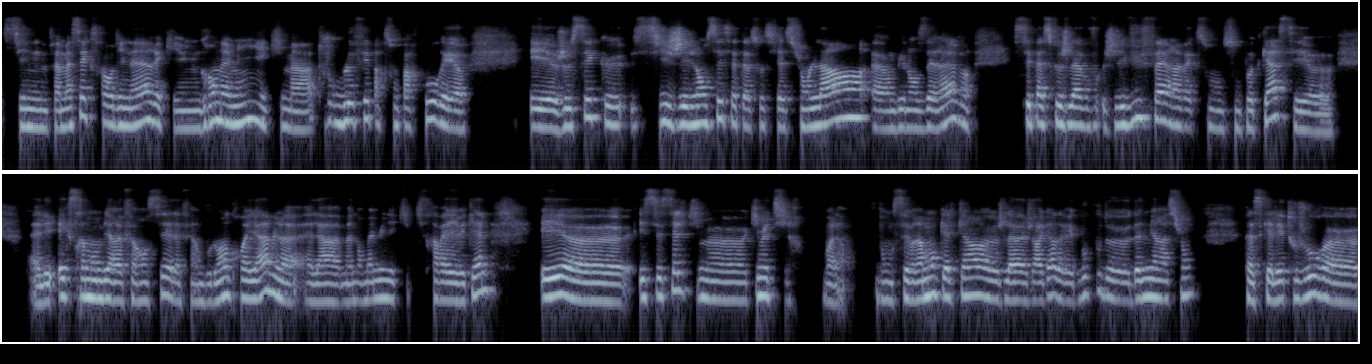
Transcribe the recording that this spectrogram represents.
c'est une femme assez extraordinaire et qui est une grande amie et qui m'a toujours bluffée par son parcours. Et, je sais que si j'ai lancé cette association-là, Ambulance des rêves, c'est parce que je l'ai vu faire avec son, podcast et elle est extrêmement bien référencée. Elle a fait un boulot incroyable. Elle a maintenant même une équipe qui travaille avec elle. Euh, et, c'est celle qui me, qui me tire. Voilà. Donc c'est vraiment quelqu'un, euh, je la, regarde avec beaucoup d'admiration parce qu'elle est toujours euh,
